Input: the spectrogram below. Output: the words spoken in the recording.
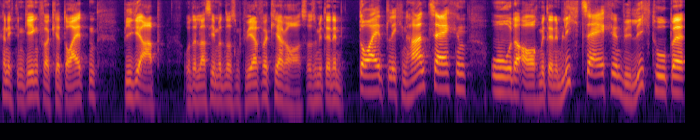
kann ich dem Gegenverkehr deuten, biege ab oder lasse jemanden aus dem Querverkehr raus. Also mit einem deutlichen Handzeichen oder auch mit einem Lichtzeichen wie Lichthupe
